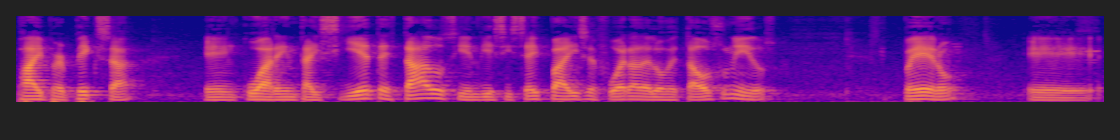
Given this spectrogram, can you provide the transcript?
Piper Pizza en 47 estados y en 16 países fuera de los Estados Unidos, pero eh,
